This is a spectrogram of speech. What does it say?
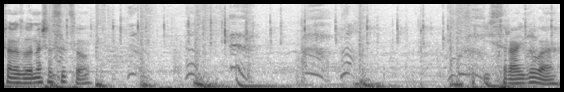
Už se nezvedneš asi co? Taký srajdové.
